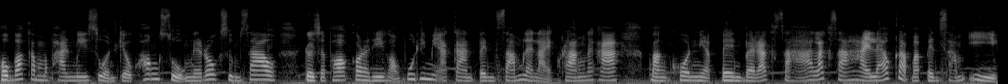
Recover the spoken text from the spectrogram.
พบว่ากรรมพันธุ์มีส่วนเกี่ยวข้องสูงในโรคซึมเศร้า โดยเฉพาะกรณีของผู้ที่มีอาการเป็นซ้ำหลาย ๆ ครั้งนะคะ บางคนเนี่ยเป็นไปรักษารักษาหายแล้วกลับมาเป็นซ้ำอีก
